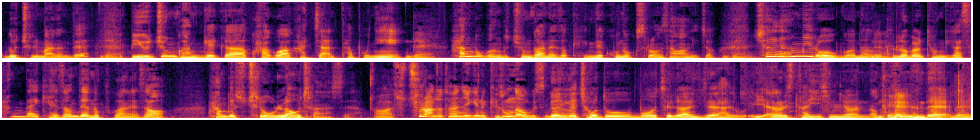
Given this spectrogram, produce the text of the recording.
노출이 많은데 네. 미중 관계가 과거와 같지 않다 보니 네. 한국은 그 중간에서 굉장히 곤혹스러운 상황이죠. 네. 최근에 흥미로운 거는 글로벌 경기가 상당히 개선되는 구간에서 한국의 수출이 올라오질 않았어요. 아, 수출 안 좋다는 얘기는 계속 나오고 있습니다. 그러니까 이게 저도 뭐 제가 이제 한 애널리스트 한 20년 넘게 네. 했는데 네.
